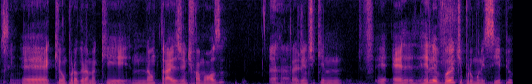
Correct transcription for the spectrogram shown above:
Sim. é, que é um programa que não traz gente famosa, Aham. traz gente que é, é relevante para o município.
